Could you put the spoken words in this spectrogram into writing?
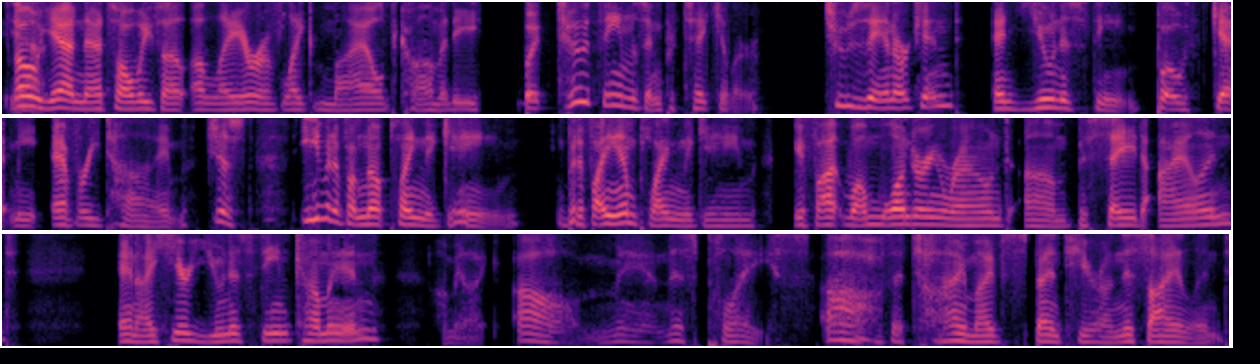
yeah. Oh, yeah, and that's always a, a layer of, like, mild comedy. But two themes in particular, to Zanarkand and Yuna's theme, both get me every time. Just, even if I'm not playing the game, but if I am playing the game, if I, while I'm wandering around um, Besaid Island, and I hear Yuna's theme come in, I'll be like, oh man, this place. Oh, the time I've spent here on this island.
